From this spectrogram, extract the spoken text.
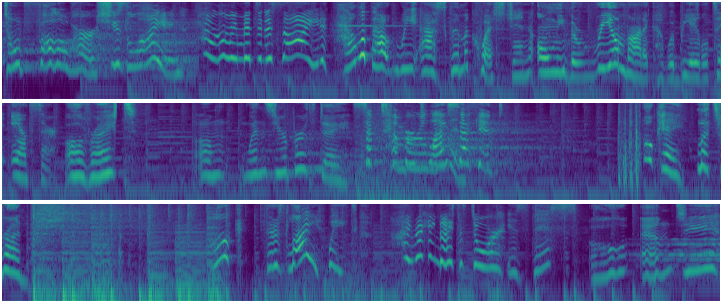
Don't follow her. She's lying. How are we meant to decide? How about we ask them a question only the real Monika would be able to answer? All right. Um, when's your birthday? September 2nd. Okay, let's run. Look, there's light! Wait, I recognize this door. Is this? OMG.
